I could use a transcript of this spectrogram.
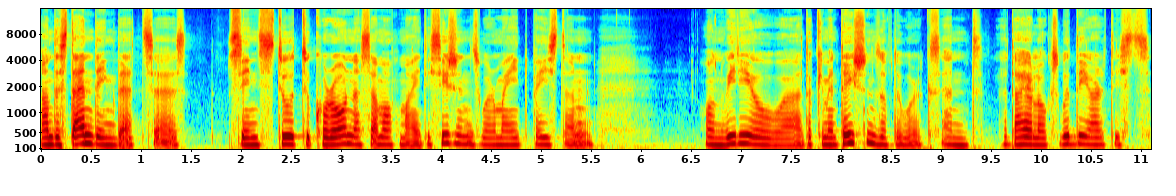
understanding that uh, since due to Corona, some of my decisions were made based on on video uh, documentations of the works and uh, dialogues with the artists.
